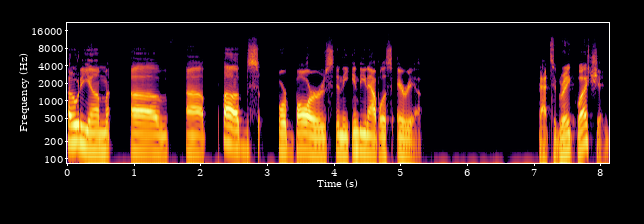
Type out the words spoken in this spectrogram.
podium of uh, pubs or bars in the Indianapolis area. that's a great question.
